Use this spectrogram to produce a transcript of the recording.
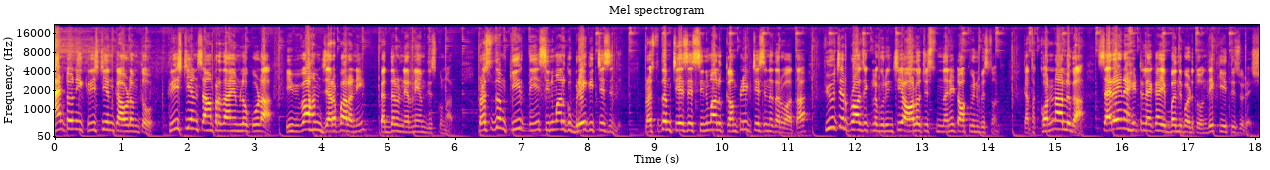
యాంటోనీ క్రిస్టియన్ కావడంతో క్రిస్టియన్ సాంప్రదాయంలో కూడా ఈ వివాహం జరపాలని పెద్దలు నిర్ణయం తీసుకున్నారు. ప్రస్తుతం కీర్తి సినిమాలకు బ్రేక్ ఇచ్చేసింది. ప్రస్తుతం చేసే సినిమాలు కంప్లీట్ చేసిన తర్వాత ఫ్యూచర్ ప్రాజెక్టుల గురించి ఆలోచిస్తుందని టాక్ వినిపిస్తోంది. గత కొన్నాళ్ళుగా సరైన హిట్ లేక ఇబ్బంది పడుతోంది కీర్తి సురేష్.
